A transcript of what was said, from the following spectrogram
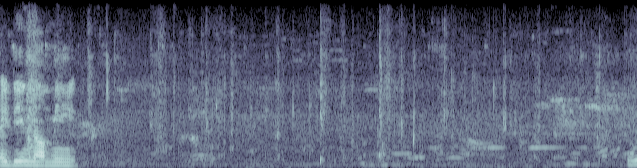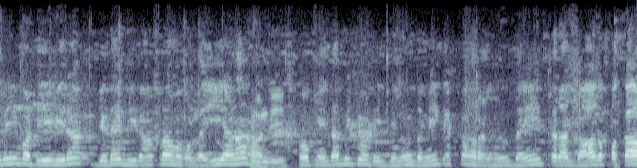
ਐਡੀ ਨਾਮੀ। ਪੂਰੀ ਵੱਡੀ ਵੀਰ ਜਿਹੜੇ ਵੀਰਾਂ ਭਰਾਵਾਂ ਕੋਲ ਲਈ ਆ ਨਾ ਹਾਂਜੀ। ਉਹ ਕਹਿੰਦਾ ਵੀ ਝੋਟੀ ਜਿਹਨੂੰ ਦਵੀਂ ਕਿ ਘਰ ਵਾਲੇ ਨੂੰ ਦਹੀਂ ਤੇਰਾ ਗਾਹਕ ਪੱਕਾ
